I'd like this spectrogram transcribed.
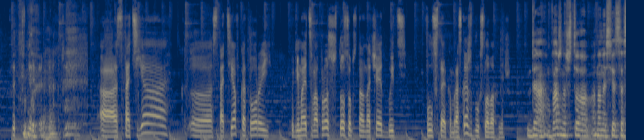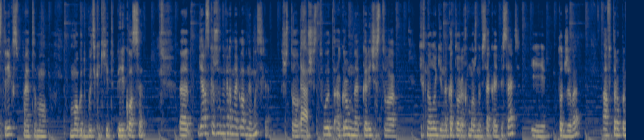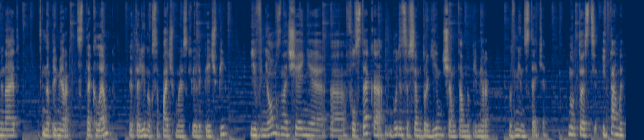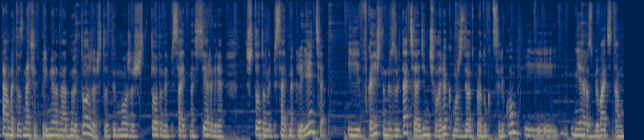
А, статья, э, статья, в которой поднимается вопрос, что, собственно, означает быть фуллстеком. Расскажешь в двух словах, Миш? Да, важно, что она на CSS Tricks, поэтому могут быть какие-то перекосы. Э, я расскажу, наверное, о главной мысли, что да. существует огромное количество технологий, на которых можно всякое писать, и тот же веб. Автор упоминает, например, StackLamp, это Linux, Apache, MySQL и PHP, и в нем значение э, фуллстека будет совсем другим, чем там, например, в минстеке. Ну, то есть и там, и там это значит примерно одно и то же, что ты можешь что-то написать на сервере, что-то написать на клиенте, и в конечном результате один человек может сделать продукт целиком и не разбивать там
